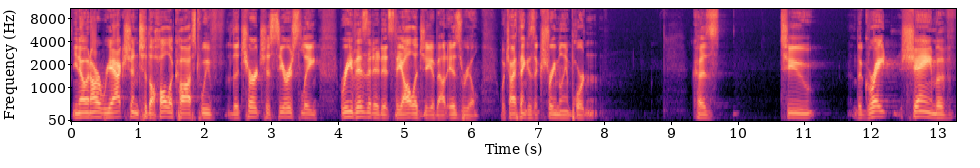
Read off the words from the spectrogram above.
You know, in our reaction to the Holocaust, we've the church has seriously revisited its theology about Israel, which I think is extremely important. Because to the great shame of,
